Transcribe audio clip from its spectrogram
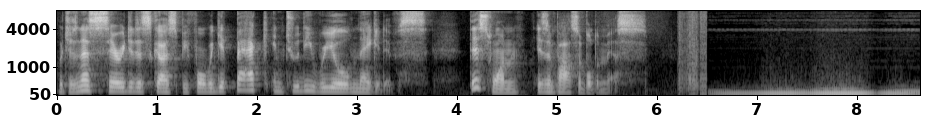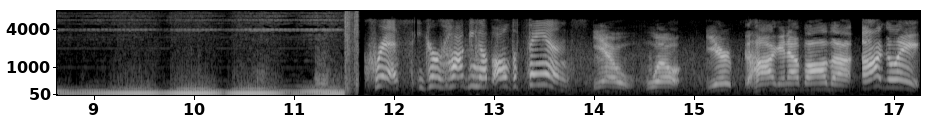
which is necessary to discuss before we get back into the real negatives. This one is impossible to miss. Hogging up all the ugly.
